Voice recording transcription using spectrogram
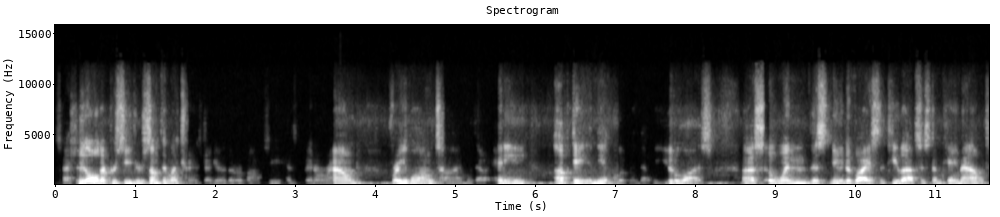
especially older procedures. Something like transjugular liver biopsy has been around for a long time without any update in the equipment that we utilize. Uh, so when this new device, the TLAB system came out,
